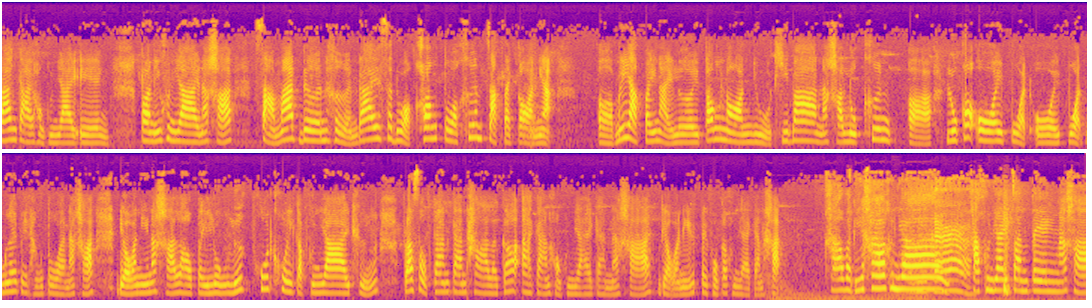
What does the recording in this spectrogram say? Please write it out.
ร่างกายของคุณยายเอง ตอนนี้คุณยายนะคะ สามารถเดินเหินได้สะดวกคล่องตัวขึ้นจากแต่ก่อนเนี่ย ไม่อยากไปไหนเลยต้องนอนอยู่ที่บ้านนะคะ ลุกขึ้นเอ่อลุกก็โอยปวดโอยปวดเมื่อยไปทั้งตัวนะคะ เดี๋ยววันนี้นะคะเราไปลงลึกพูดคุยกับคุณยายถึงประสบการณ์การทานแล้วก็อาการของคุณยายกันนะคะ เดี๋ยววันนี้ไปพบกับคุณยายกันค่ะ ค่ะสวัสดีค่ะ คุณยาสวัสดียค่ะค่ะ คุณยายจันเตงนะคะ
